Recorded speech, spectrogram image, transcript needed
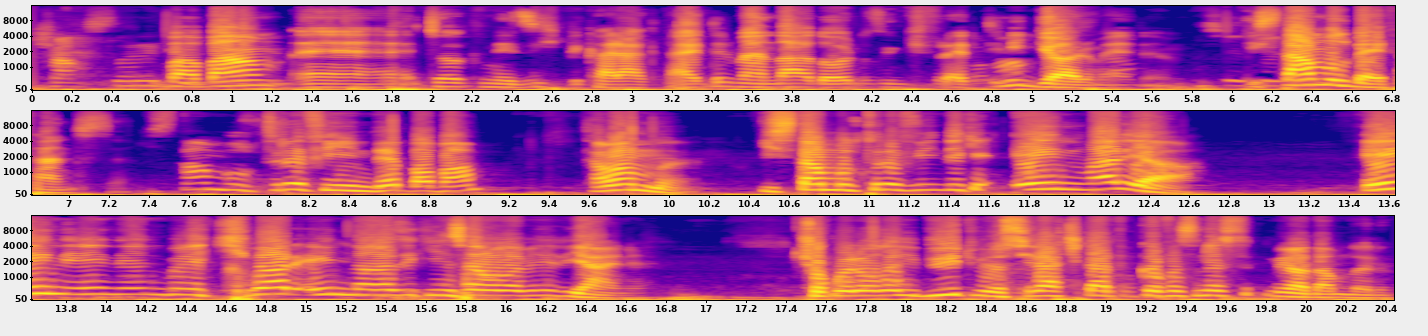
Şahslara değil. Babam eee, çok nezih bir karakterdir. Ben daha doğru düzgün küfür ettiğini görmedim. Bir şey söyleyeyim. İstanbul beyefendisi. İstanbul trafiğinde babam tamam mı? İstanbul trafiğindeki en var ya en en en böyle kibar en nazik insan olabilir yani. Çok böyle olayı büyütmüyor. Silah çıkartıp kafasına sıkmıyor adamların.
